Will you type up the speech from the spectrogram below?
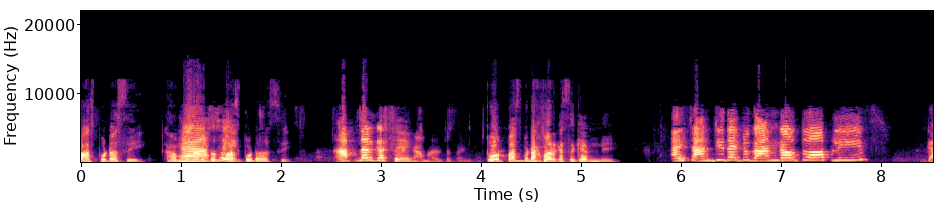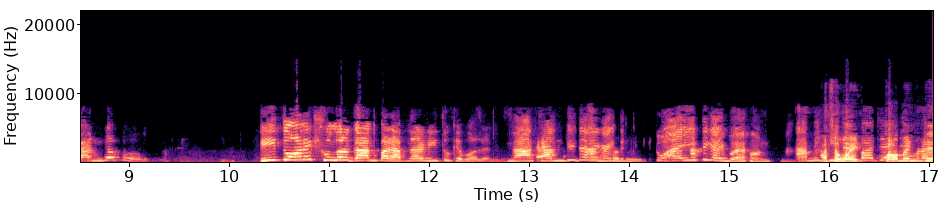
পাসপোর্ট আছে? আমার মনে হয় আছে। পাসপোর্ট আছে। আপনার কাছে? আমার তো পারি তোর পাসপোর্ট আমার কাছে কেমনে? আই সানজিদা একটু গান গাও তো প্লিজ গান গাবো? ঋতু অনেক সুন্দর গান পারে আপনারা ঋতুকে বলেন। না সানজিদা গাইতে তো আই ইতি গাইবো এখন। আমি আচ্ছা ওই কমেন্টে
